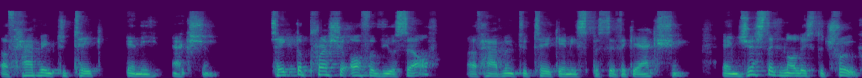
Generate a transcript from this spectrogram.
of having to take any action. Take the pressure off of yourself of having to take any specific action and just acknowledge the truth.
